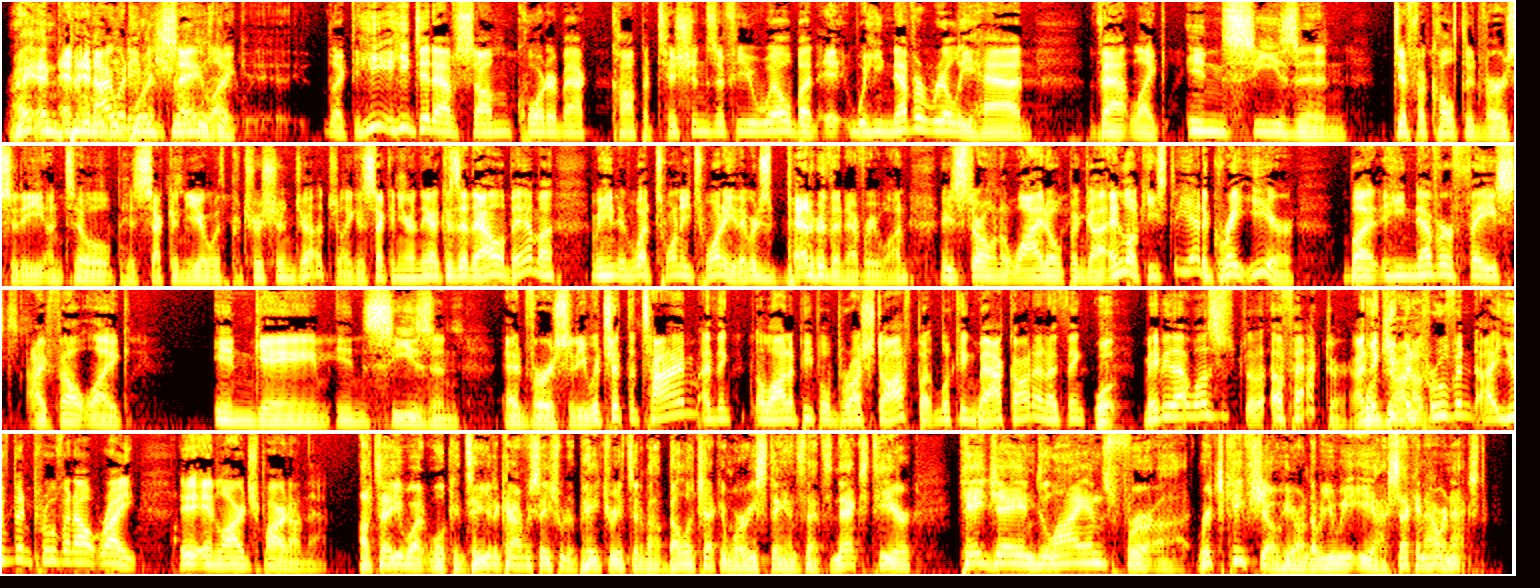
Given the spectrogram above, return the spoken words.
right? And and are I would even say like like he he did have some quarterback competitions, if you will, but it, he never really had that like in season difficult adversity until his second year with Patricia and Judge, like his second year in the because at Alabama, I mean, in what 2020 they were just better than everyone. He's throwing a wide open guy, and look, he's he had a great year, but he never faced. I felt like in game, in season adversity, which at the time I think a lot of people brushed off. But looking back on it, I think well, maybe that was a factor. I well, think you've been proven. Uh, you've been proven outright in, in large part on that. I'll tell you what, we'll continue the conversation with the Patriots and about Belichick and where he stands. That's next here. KJ and Lyons for uh, Rich Keefe Show here on WEEI. Second hour next.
